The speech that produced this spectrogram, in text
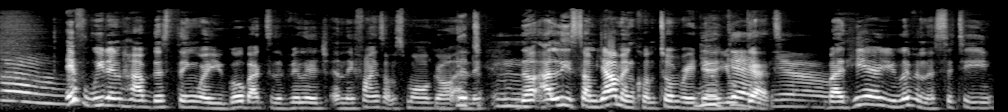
if we didn't have this thing where you go back to the village and they find some small girl and they, mm. at least some yam and kontomre there you, get. yeah. But here you live in the city,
